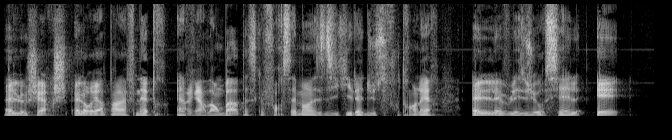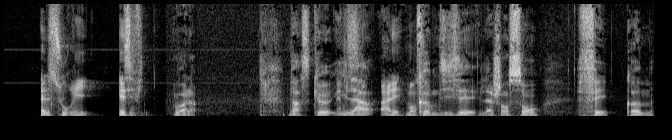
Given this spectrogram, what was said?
elle le cherche, elle regarde par la fenêtre, elle regarde en bas, parce que forcément elle se dit qu'il a dû se foutre en l'air, elle lève les yeux au ciel, et elle sourit, et c'est fini. voilà. Parce que Merci. il a, Allez, bonsoir. comme disait la chanson, fait comme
